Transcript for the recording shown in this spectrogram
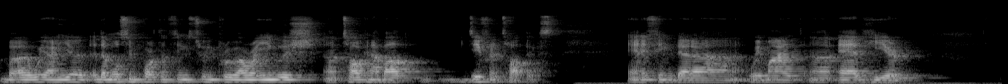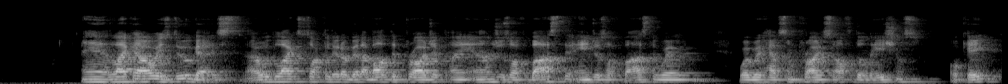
but we are here. The most important thing is to improve our English, uh, talking about different topics. Anything that uh, we might uh, add here. And like I always do, guys, I would like to talk a little bit about the project uh, Angels of Basti, Angels of Basti, where where we have some projects of donations okay?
